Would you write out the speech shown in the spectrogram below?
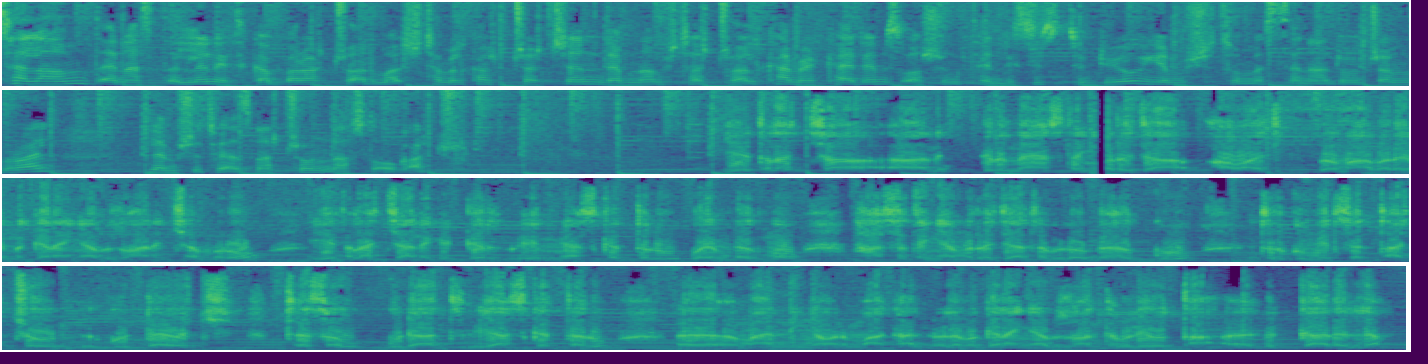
ሰላም ጤና ስጥልን። የተከበራችሁ አድማጭ ተመልካቾቻችን እንደምን አምሽታችኋል? ከአሜሪካ ድምፅ ዋሽንግተን ዲሲ ስቱዲዮ የምሽቱን መሰናዶ ጀምሯል። ለምሽቱ የያዝናቸውን እናስተዋውቃችሁ። የጥላቻ ንግግርና የሐሰተኛ መረጃ አዋጅ በማህበራዊ መገናኛ ብዙኃንን ጨምሮ የጥላቻ ንግግር የሚያስከትሉ ወይም ደግሞ ሐሰተኛ መረጃ ተብሎ በሕጉ ትርጉም የተሰጣቸውን ጉዳዮች ጥሰው ጉዳት ያስከተሉ ማንኛውንም አካል ነው። ለመገናኛ ብዙኃን ተብሎ የወጣ ሕግ አይደለም።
